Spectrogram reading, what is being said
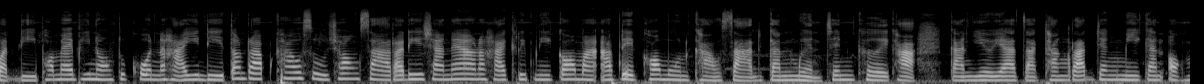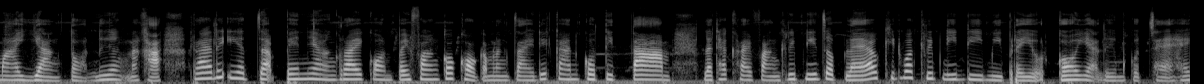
วัสดีพ่อแม่พี่น้องทุกคนนะคะ ยินดีต้อนรับเข้าสู่ช่องสารดีชาแนลนะคะ คลิปนี้ก็มาอัปเดตข้อมูลข่าวสารกันเหมือนเช่นเคยค่ะ การเยียวยาจากทางรัฐยังมีการออกมาอย่างต่อเนื่องนะคะ รายละเอียดจะเป็นอย่างไรก่อนไปฟังก็ขอกำลังใจด้วยการกดติดตาม และถ้าใครฟังคลิปนี้จบแล้วคิดว่าคลิปนี้ดีมีประโยชน์ก็อย่าลืมกดแชร์ให้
